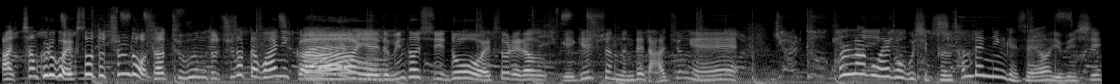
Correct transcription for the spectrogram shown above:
아참 그리고 엑소도 춤도 다 두 분도 추셨다고 하니까 네. 예 윈터 씨도 엑소엘이라고 얘기해 주셨는데 나중에 콜라보 해보고 싶은 선배님 계세요 유빈 씨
